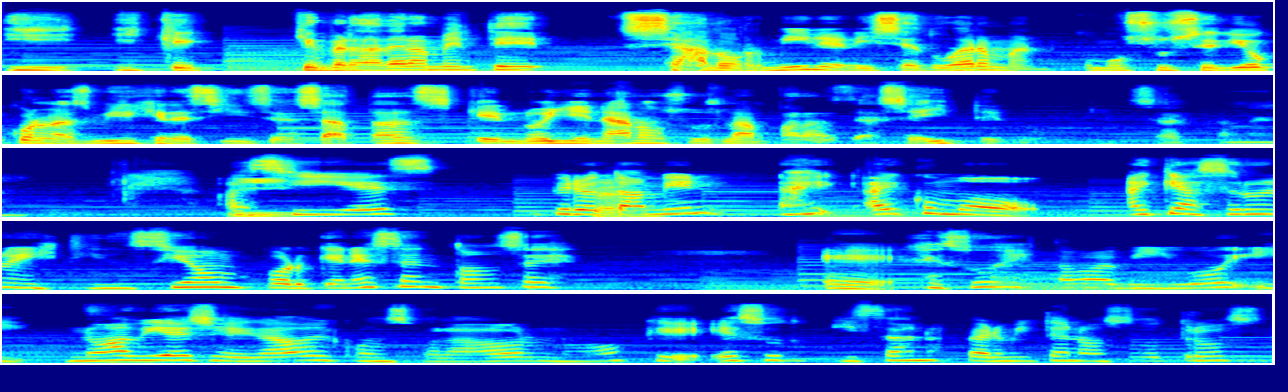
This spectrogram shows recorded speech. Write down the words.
y, que, que verdaderamente se adormilen y se duerman, como sucedió con las vírgenes insensatas que no llenaron sus lámparas de aceite. Exactamente. Así es, pero también hay, hay, como, hay que hacer una distinción, porque en ese entonces eh, Jesús estaba vivo y no había llegado el consolador, ¿no? Que eso quizás nos permite a nosotros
